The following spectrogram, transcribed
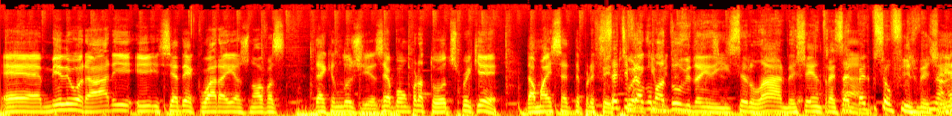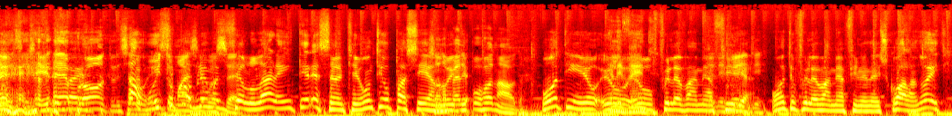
É melhorar e, e se adequar aí às novas tecnologias. É bom para todos, porque dá mais site da Se prefeitura. você tiver alguma dúvida em, em celular, mexer, entrar e sair, Ah. pede pro seu filho mexer. Não, Isso, ele é pronto, ele sabe Não, muito mais que problema você. de celular é interessante. Ontem eu passei a Só não noite. pede pro Ronaldo. Ontem eu, eu, eu fui levar minha Ele filha. vende. Ontem eu fui levar minha filha na escola à noite.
